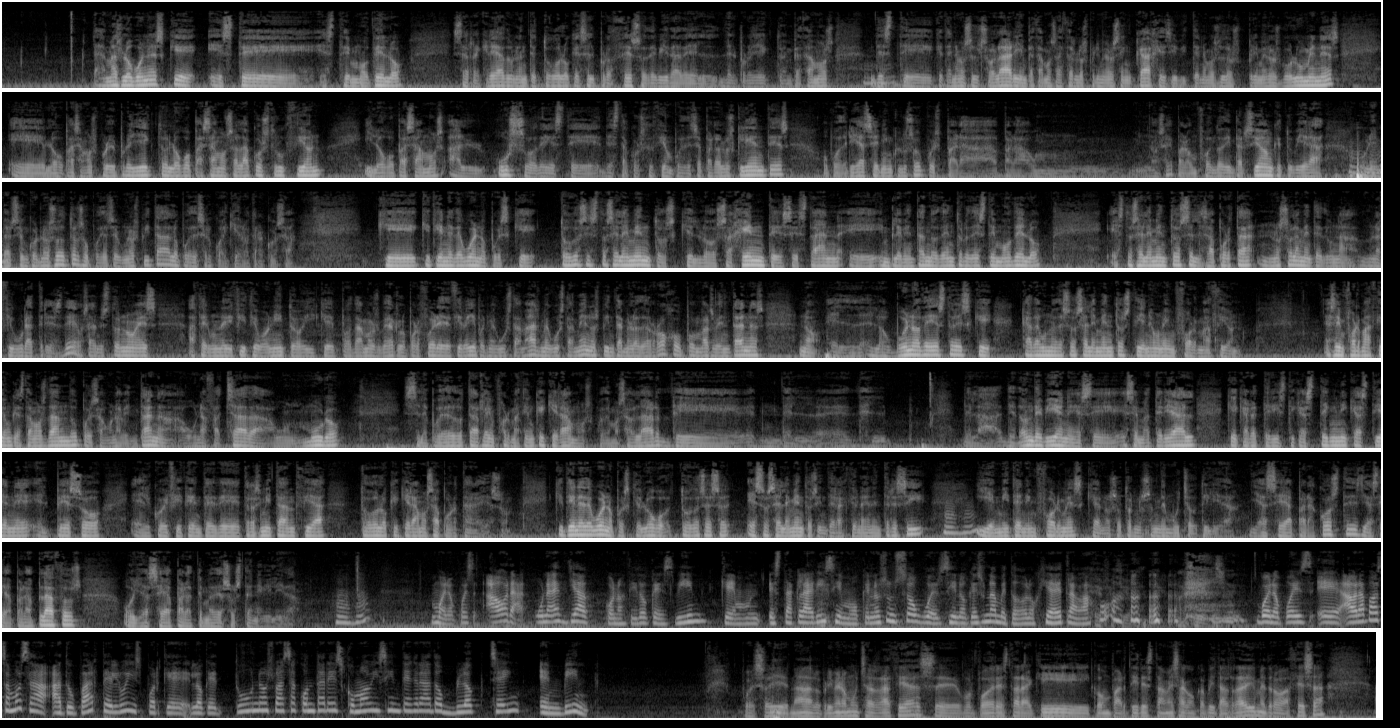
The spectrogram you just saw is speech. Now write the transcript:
Además, lo bueno es que este, este modelo se recrea durante todo lo que es el proceso de vida del, proyecto. Empezamos desde que tenemos el solar y empezamos a hacer los primeros encajes y tenemos los primeros volúmenes, eh, luego pasamos por el proyecto, luego pasamos a la construcción y luego pasamos al uso de, este, de esta construcción. Puede ser para los clientes o podría ser incluso pues para, para un no sé, para un fondo de inversión que tuviera una inversión con nosotros, o puede ser un hospital, o puede ser cualquier otra cosa. ¿Qué, tiene de bueno? Pues que todos estos elementos que los agentes están eh, implementando dentro de este modelo, estos elementos se les aporta no solamente de una, figura 3D, o sea, esto no es hacer un edificio bonito y que podamos verlo por fuera y decir, oye, pues me gusta más, me gusta menos, píntamelo de rojo, pon más ventanas. No, lo bueno de esto es que cada uno de esos elementos tiene una información. Esa información que estamos dando, pues a una ventana, a una fachada, a un muro, se le puede dotar la información que queramos. Podemos hablar de, de, la, de dónde viene ese, ese material, qué características técnicas tiene, el peso, el coeficiente de transmitancia, todo lo que queramos aportar a eso. ¿Qué tiene de bueno? Pues que luego todos esos, esos elementos interaccionan entre sí y emiten informes que a nosotros nos son de mucha utilidad, ya sea para costes, ya sea para plazos o ya sea para tema de sostenibilidad. Bueno, pues ahora, una vez ya conocido que es BIM, que está clarísimo que no es un software, sino que es una metodología de trabajo. bueno, pues eh, ahora pasamos a, tu parte, Luis, porque lo que tú nos vas a contar es cómo habéis integrado blockchain en BIM. Pues oye, nada, lo primero, muchas gracias eh, por poder estar aquí y compartir esta mesa con Capital Radio y Metro Bacesa.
